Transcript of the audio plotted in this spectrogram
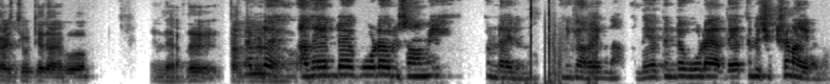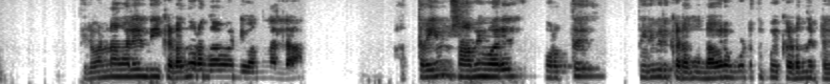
കഴിച്ചു കൂട്ടിയ ഒരു അനുഭവം ഇല്ല. അത് ഉണ്ട്. അദ്ദേഹത്തിന്റെ കൂടെ ഒരു സ്വാമി ഉണ്ടായിരുന്നു എനിക്കറിയുന്ന. അദ്ദേഹത്തിന്റെ കൂടെ അദ്ദേഹത്തിന്റെ ശിക്ഷണായിരുന്നു. തിരുവണ്ണാമലയിൽ നീ കിടന്നുറങ്ങാൻ വേണ്ടി വന്നതല്ല. അത്രയും സ്വാമിമാര് പുറത്ത് തെരുവിൽ കിടന്നുണ്ട്. അവരെ കൂട്ടത്തിൽ പോയി കിടന്നിട്ട്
